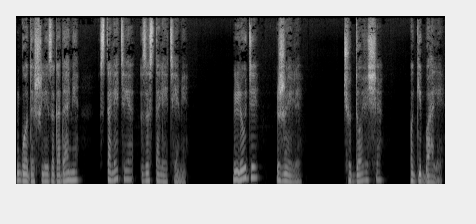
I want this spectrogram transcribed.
Годы шли за годами, столетия за столетиями. Люди жили, чудовища погибали.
